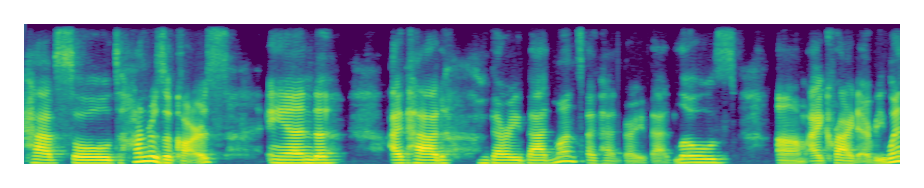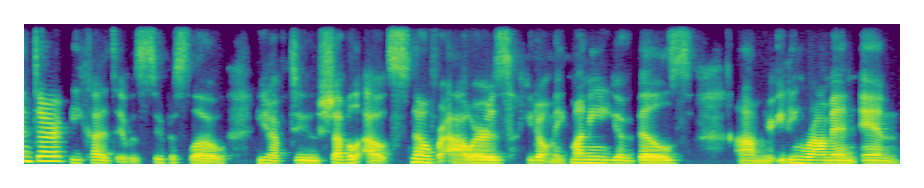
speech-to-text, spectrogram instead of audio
have sold hundreds of cars and I've had very bad months. I've had very bad lows. Um, I cried every winter because it was super slow. You have to shovel out snow for hours. You don't make money. You have bills. Um, you're eating ramen, and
